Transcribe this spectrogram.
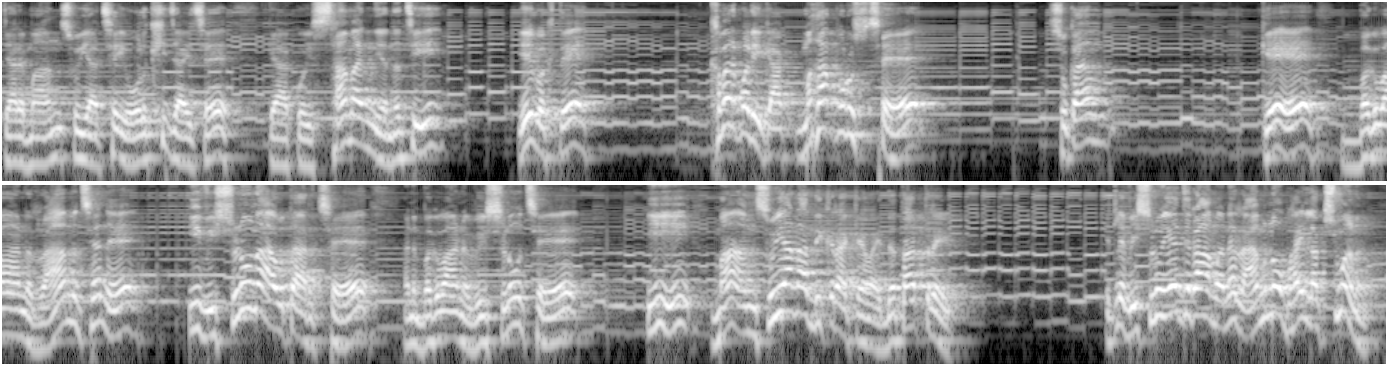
ત્યારે માં અનસુયા છે એ ઓળખી જાય છે કે આ કોઈ સામાન્ય નથી. એ વખતે ખબર પડી કે આ મહાપુરુષ છે. શું કામ? કે ભગવાન રામ છે ને એ વિષ્ણુના અવતાર છે અને ભગવાન વિષ્ણુ છે, ઈ માં અનસુયાના દીકરા કહેવાય, દત્તાત્રેય. એટલે વિષ્ણુ એ જ રામ અને રામનો ભાઈ લક્ષ્મણ.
